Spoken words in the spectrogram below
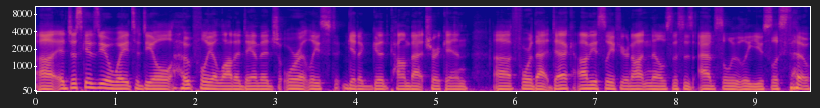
Uh, it just gives you a way to deal hopefully a lot of damage or at least get a good combat trick in uh, for that deck. Obviously, if you're not in Elves, this is absolutely useless though.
